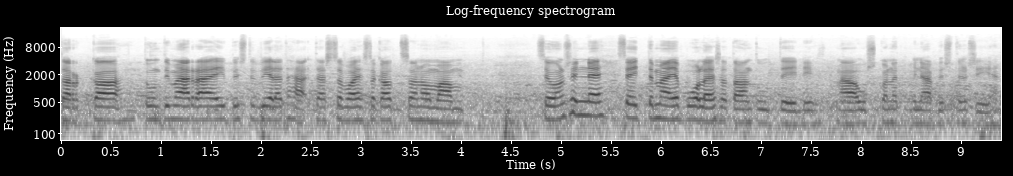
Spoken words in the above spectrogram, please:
Tarkkaa tuntimäärää ei pysty vielä tähän, tässä vaiheessa kautta sanomaan. Se on sinne 7500 tuntiin, niin mä uskon, että minä pystyn siihen.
